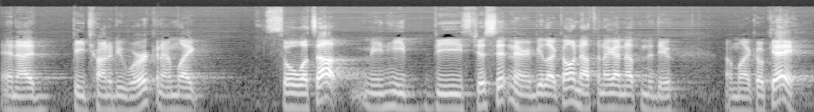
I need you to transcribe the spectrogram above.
And I'd be trying to do work, and I'm like, so what's up? I mean, he'd be just sitting there and be like, oh, nothing, I got nothing to do. I'm like, okay.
